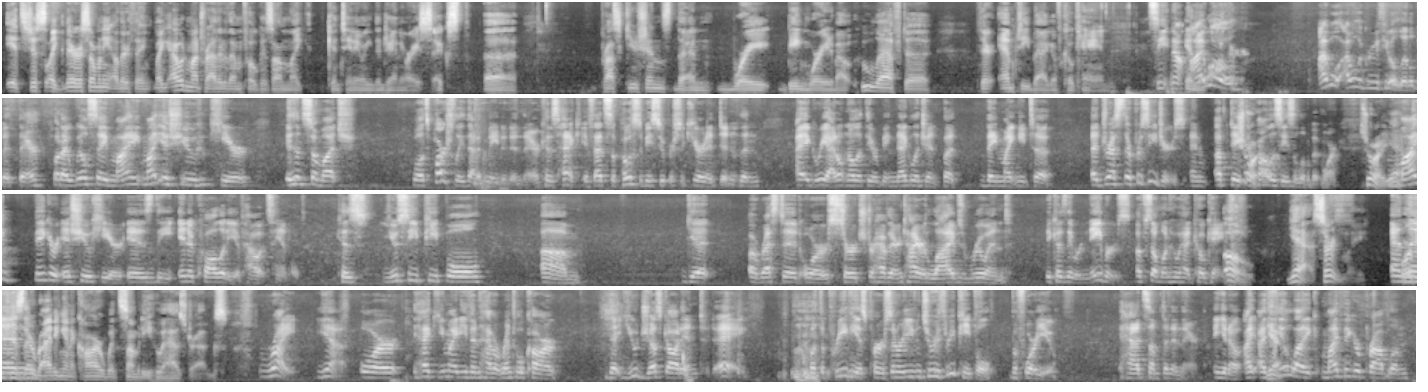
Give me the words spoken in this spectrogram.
it's just like, there are so many other things. Like, I would much rather them focus on like continuing the January 6th, uh, prosecutions than worry being worried about who left uh, their empty bag of cocaine See, now I will locker. I will I will agree with you a little bit there, but I will say my my issue here isn't so much well, it's partially that it made it in there cuz heck, if that's supposed to be super secure and it didn't, then I agree. I don't know that they were being negligent, but they might need to address their procedures and update Sure. their policies a little bit more. Sure, My bigger issue here is the inequality of how it's handled. Because you see people um, get arrested or searched or have their entire lives ruined because they were neighbors of someone who had cocaine. Oh, yeah, certainly. and or then, because they're riding in a car with somebody who has drugs. Right. Yeah. Or heck, you might even have a rental car that you just got in today, Mm-hmm. but the previous person, or even two or three people before you, had something in there. You know, I, I Yeah. feel like my bigger problem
